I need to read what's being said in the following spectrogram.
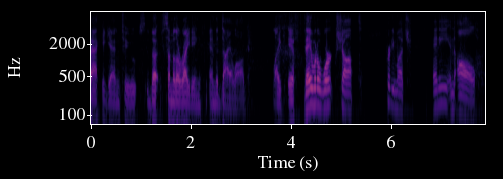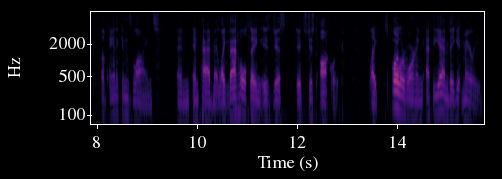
back again to the, some of the writing and the dialogue. Like if they would have workshopped pretty much any and all of Anakin's lines and and Padme, like that whole thing is just it's just awkward. Like spoiler warning, at the end they get married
